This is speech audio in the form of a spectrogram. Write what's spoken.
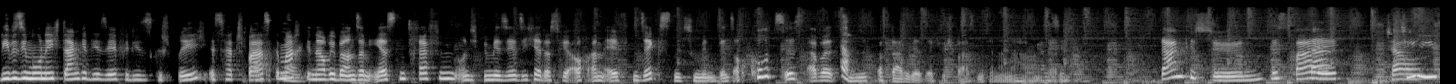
Liebe Simone, ich danke dir sehr für dieses Gespräch. Es hat Spaß gemacht, genau wie bei unserem ersten Treffen. Und ich bin mir sehr sicher, dass wir auch am 11.06., zumindest wenn es auch kurz ist, aber ja. zumindest auch da wieder sehr viel Spaß miteinander haben werden. Dankeschön. Bis bald. Ciao. Tschüss.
